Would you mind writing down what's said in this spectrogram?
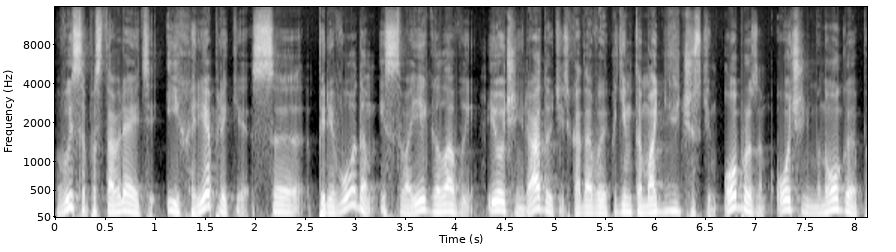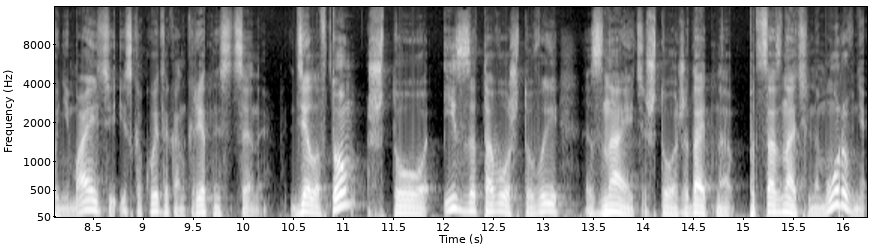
вы сопоставляете их реплики с переводом из своей головы. И очень радуетесь, когда вы каким-то магическим образом очень многое понимаете из какой-то конкретной сцены. Дело в том, что из-за того, что вы знаете, что ожидать на подсознательном уровне,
